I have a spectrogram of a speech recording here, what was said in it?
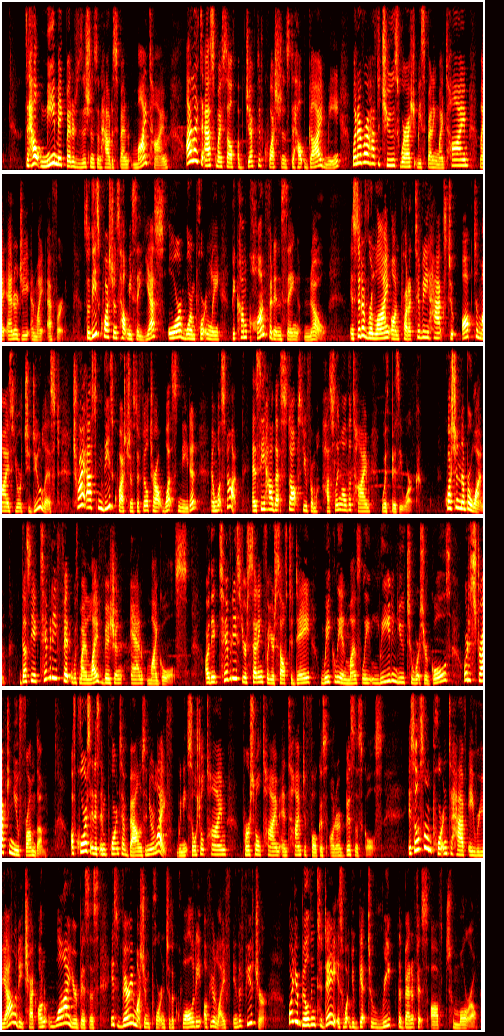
To help me make better decisions on how to spend my time, I like to ask myself objective questions to help guide me whenever I have to choose where I should be spending my time, my energy, and my effort. So these questions help me say yes, or more importantly, become confident in saying no. Instead of relying on productivity hacks to optimize your to-do list, try asking these questions to filter out what's needed and what's not, and see how that stops you from hustling all the time with busy work. Question number one, does the activity fit with my life vision and my goals? Are the activities you're setting for yourself today, weekly and monthly, leading you towards your goals or distracting you from them? Of course, it is important to have balance in your life. We need social time, personal time, and time to focus on our business goals. It's also important to have a reality check on why your business is very much important to the quality of your life in the future. What you're building today is what you get to reap the benefits of tomorrow.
